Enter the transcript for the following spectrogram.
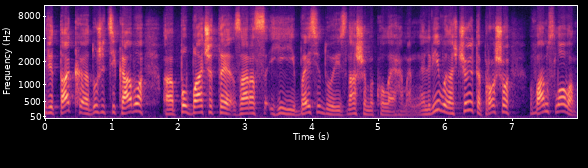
відтак е, дуже цікаво е, побачити зараз її бесіду із нашими колегами. Львів, ви нас чуєте? Прошу вам слово.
